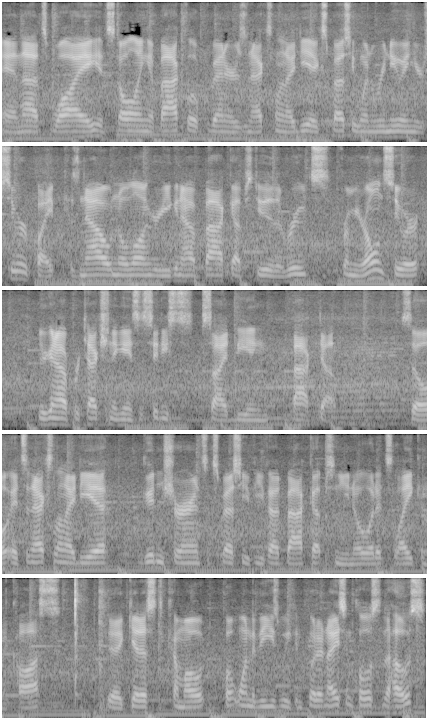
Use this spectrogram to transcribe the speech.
and that's why installing a backflow preventer is an excellent idea, especially when renewing your sewer pipe, because now no longer you can have backups due to the roots from your own sewer, you're gonna have protection against the city side being backed up. So it's an excellent idea, good insurance, especially if you've had backups and you know what it's like and the costs. To get us to come out, put one of these, we can put it nice and close to the house.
